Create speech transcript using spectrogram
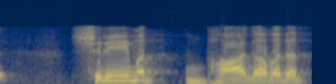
ஸ்ரீமத் பாகவத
